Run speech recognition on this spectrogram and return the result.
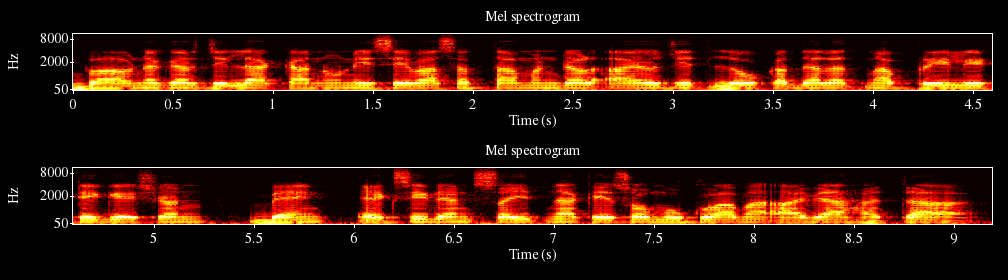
ભાવનગર જિલ્લા કાનૂની સેવા સત્તામંડળ આયોજિત લોક અદાલતમાં પ્રી લિટિગેશન બેંક એક્સિડન્ટ સહિતના કેસો મૂકવામાં આવ્યા હતા.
